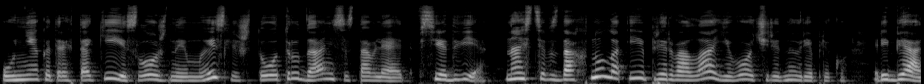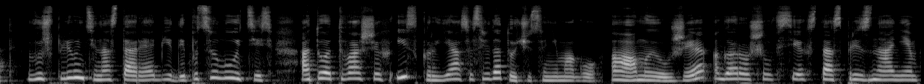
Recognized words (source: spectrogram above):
У некоторых такие сложные мысли, что труда не составляет. Все две. Настя вздохнула и прервала его очередную реплику. «Ребят, вы уж плюньте на старые обиды и поцелуйтесь, а то от ваших искр я сосредоточиться не могу». «А мы уже», – огорошил всех Стас признанием,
